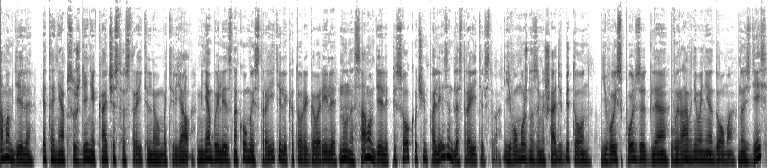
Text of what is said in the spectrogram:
На самом деле, это не обсуждение качества строительного материала. У меня были знакомые строители, которые говорили, ну на самом деле песок очень полезен для строительства. Его можно замешать в бетон, его используют для выравнивания дома. Но здесь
